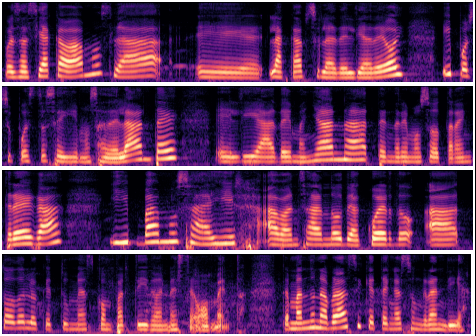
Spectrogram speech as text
pues así acabamos la eh, la cápsula del día de hoy y por supuesto seguimos adelante. El día de mañana tendremos otra entrega y vamos a ir avanzando de acuerdo a todo lo que tú me has compartido en este momento. Te mando un abrazo y que tengas un gran día.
